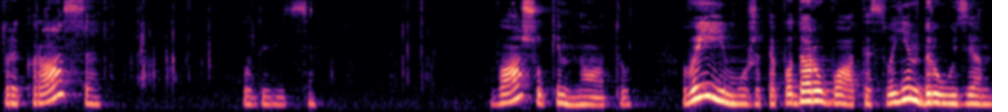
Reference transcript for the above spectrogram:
прикраси, подивіться, вашу кімнату. Ви її можете подарувати своїм друзям.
